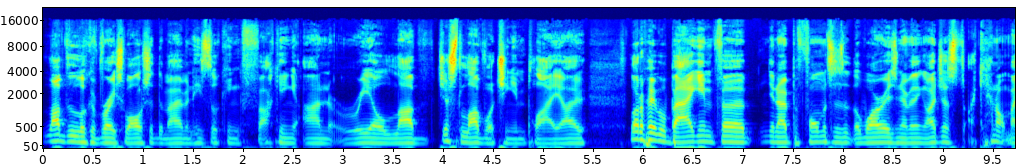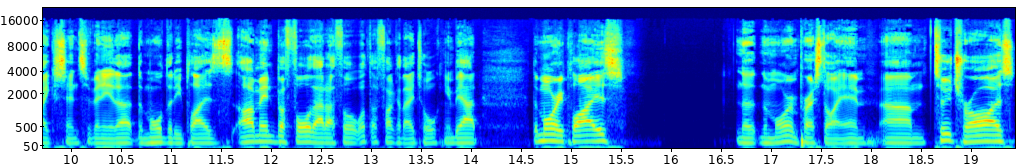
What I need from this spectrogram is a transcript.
Love the look of Reece Walsh at the moment. He's looking fucking unreal. Love, just love watching him play. Oh, a lot of people bag him for you know performances at the Warriors and everything. I just I cannot make sense of any of that. The more that he plays, I mean, before that I thought, what the fuck are they talking about? The more he plays, the the more impressed I am. Um, two tries,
